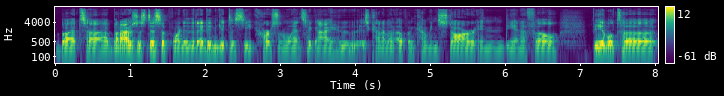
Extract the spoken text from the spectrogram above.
But uh, but I was just disappointed that I didn't get to see Carson Wentz, a guy who is kind of an up and coming star in the NFL, be able to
